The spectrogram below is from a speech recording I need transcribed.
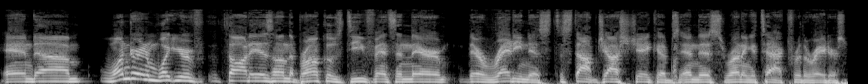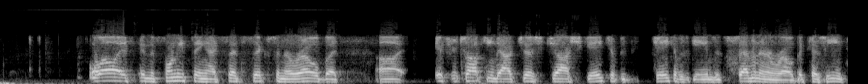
And um, wondering what your thought is on the Broncos defense and their their readiness to stop Josh Jacobs and this running attack for the Raiders. Well, it, and the funny thing, I said six in a row, but uh, if you're talking about just Josh Jacobs, Jacobs games, it's seven in a row because he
